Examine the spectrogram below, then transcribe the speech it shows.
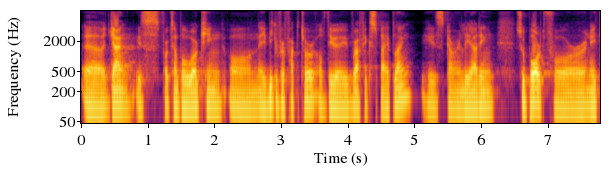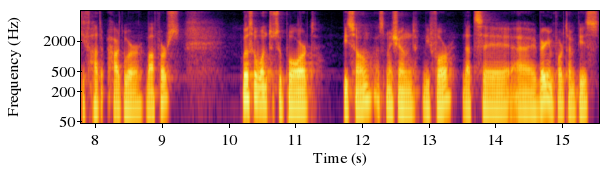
Uh, Jan is, for example, working on a big refactor of the graphics pipeline. He's currently adding support for native hardware buffers. We also want to support PSON, as mentioned before. That's a, a very important piece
